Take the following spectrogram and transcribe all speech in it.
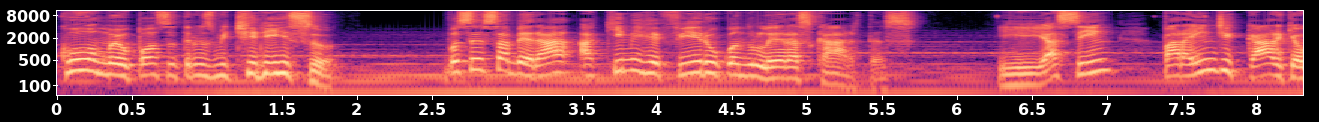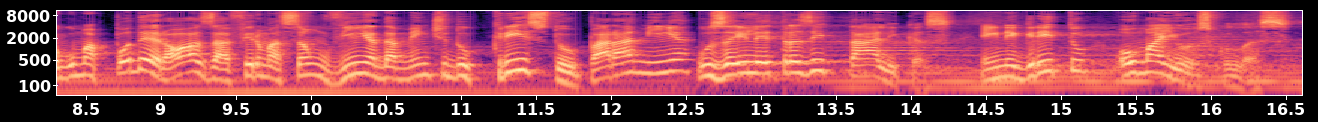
como eu posso transmitir isso? Você saberá a que me refiro quando ler as cartas. E assim, para indicar que alguma poderosa afirmação vinha da mente do Cristo para a minha, usei letras itálicas, em negrito ou maiúsculas.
